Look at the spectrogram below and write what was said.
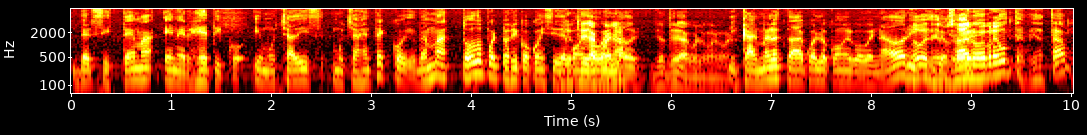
del sistema energético. Y mucha, dice, mucha gente, es más, todo Puerto Rico coincide Yo con el acuerdo. gobernador. Yo estoy de acuerdo con el Y gobernador. Carmelo está de acuerdo con el gobernador. y no, si yo no sabes, no me preguntes, ya estamos.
